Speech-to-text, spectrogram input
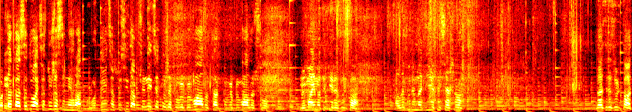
От така ситуація, дуже сильний град був. От дивіться, сусіда пшениця теж повибивало, так повибивало, що ми маємо такий результат. Але будемо надіятися, що дасть результат.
